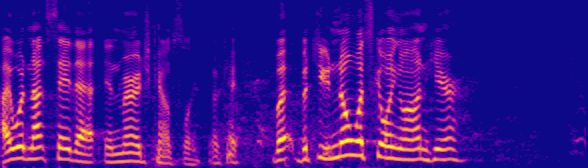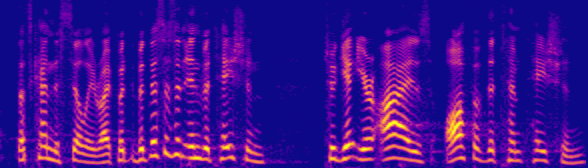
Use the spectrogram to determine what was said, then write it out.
I would not say that in marriage counseling, okay? But, but do you know what's going on here? That's kind of silly, right? But, but this is an invitation to get your eyes off of the temptation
